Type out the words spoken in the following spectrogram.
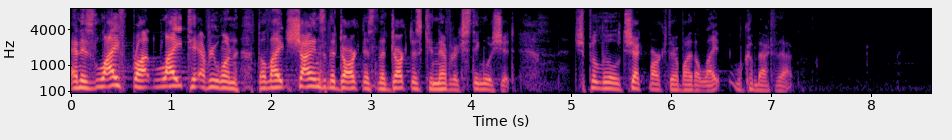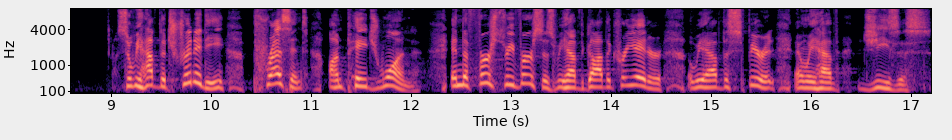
and his life brought light to everyone. The light shines in the darkness, and the darkness can never extinguish it. Just put a little check mark there by the light. We'll come back to that. So we have the Trinity present on page one. In the first three verses, we have God the Creator, we have the Spirit, and we have Jesus.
